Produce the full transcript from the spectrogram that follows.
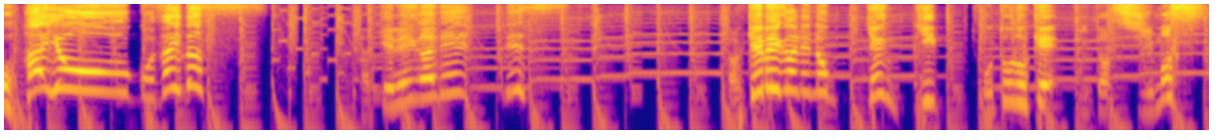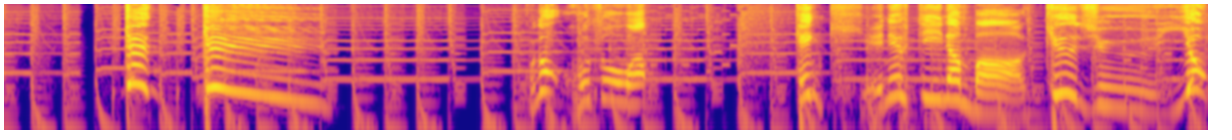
おはようございます。竹メガネ。です竹メガネの元気お届けいたします。元気。この放送は元気 NFT ナンバー94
